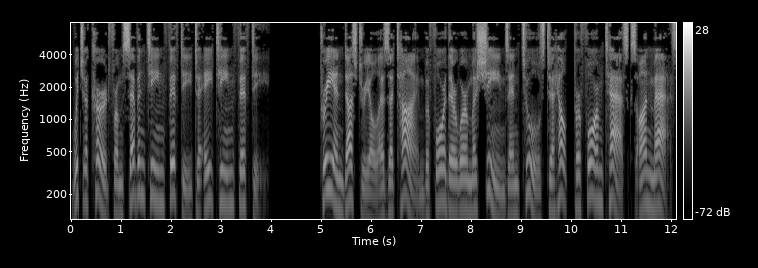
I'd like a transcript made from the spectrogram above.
which occurred from 1750 to 1850. Pre-industrial is a time before there were machines and tools to help perform tasks en masse.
